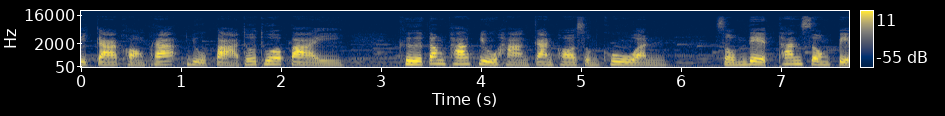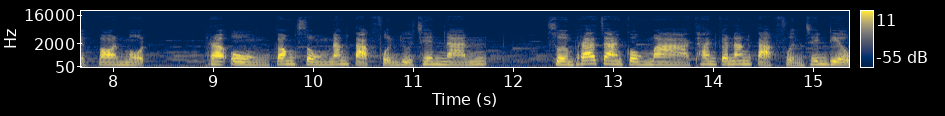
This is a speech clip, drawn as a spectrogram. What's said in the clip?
ติกาของพระอยู่ป่าทั่ว ๆ ไป คือต้องพักอยู่ห่างกันพอสมควร สมเด็จท่านทรงเปียกปอนหมด พระองค์ต้องทรงนั่งตากฝนอยู่เช่นนั้น ส่วนพระอาจารย์กงมาท่านก็นั่งตากฝนเช่นเดียว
